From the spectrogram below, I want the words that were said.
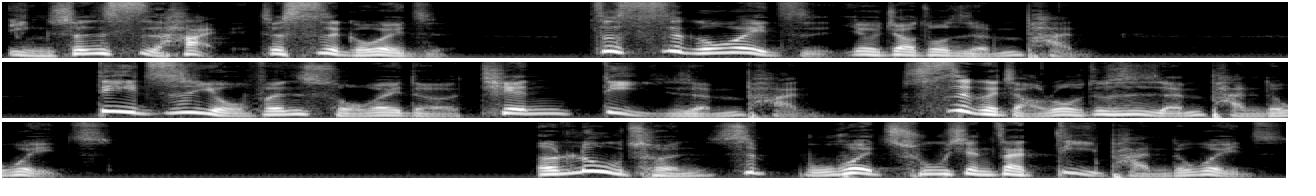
寅申四害这四个位置，这四个位置又叫做人盘。地支有分所谓的天地人盘，四个角落就是人盘的位置，而禄存是不会出现在地盘的位置，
